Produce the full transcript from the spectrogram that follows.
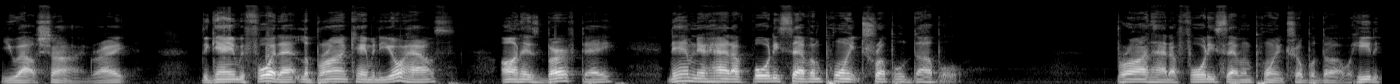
You outshined, right? The game before that, LeBron came into your house on his birthday, damn near had a 47 point triple double. Bron had a 47 point triple double. He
